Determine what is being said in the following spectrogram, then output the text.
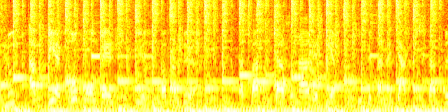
Flugabwehrgruppe um Berlin für ihren Kommandeur. Das Waffenpersonal des ersten Zuges einer Jagdstaffel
